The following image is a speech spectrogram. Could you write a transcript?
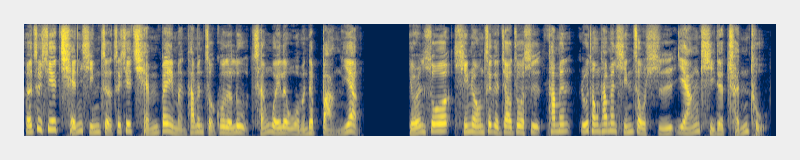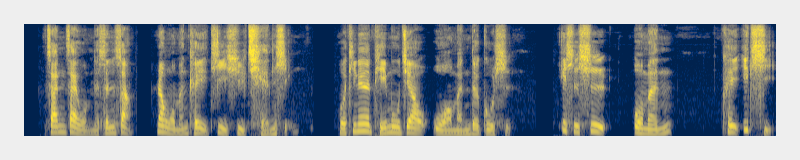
而这些前行者、这些前辈们，他们走过的路，成为了我们的榜样。有人说，形容这个叫做是他们如同他们行走时扬起的尘土。粘在我们的身上，让我们可以继续前行。我今天的题目叫《我们的故事》，意思是我们可以一起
